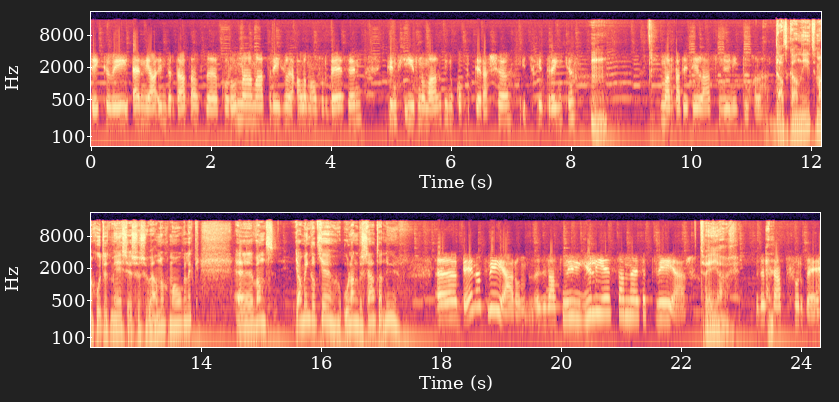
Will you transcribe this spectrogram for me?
takeaway. En ja, inderdaad, als de coronamaatregelen allemaal voorbij zijn, kun je hier normaal gezien ook op het terrasje iets drinken. Hmm. Maar dat is helaas nu niet toegelaten. Dat kan niet. Maar goed, het meeste is dus wel nog mogelijk. Uh, want jouw winkeltje, hoe lang bestaat dat nu? Uh, bijna twee jaar. Dus als nu juli is, dan is het twee jaar. Twee jaar. Dus het gaat voorbij.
